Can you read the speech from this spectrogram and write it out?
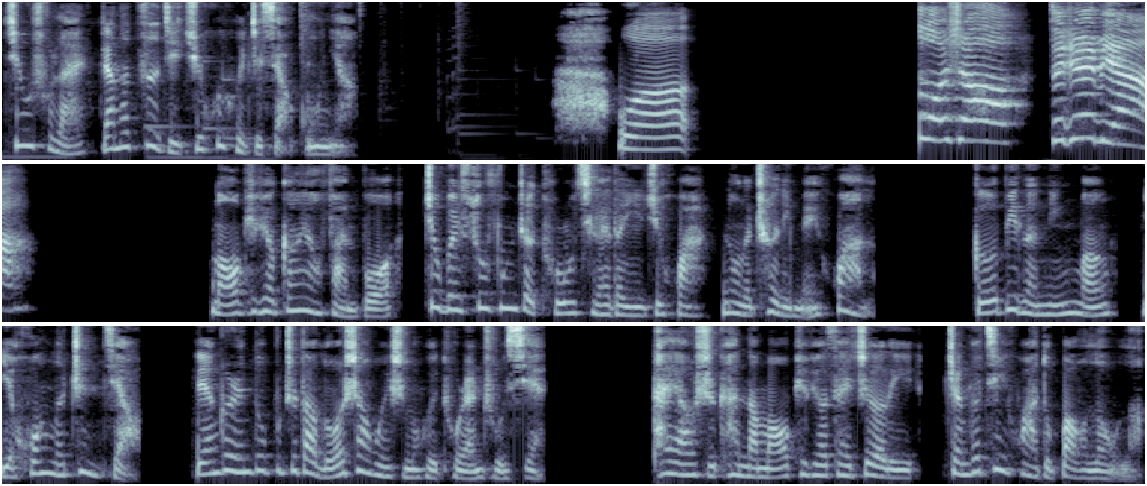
揪出来，让他自己去会会这小姑娘。我，罗少在这边。毛飘飘刚要反驳，就被苏峰这突如其来的一句话弄得彻底没话了。隔壁的柠檬也慌了阵脚，两个人都不知道罗少为什么会突然出现。他要是看到毛飘飘在这里，整个计划都暴露了。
